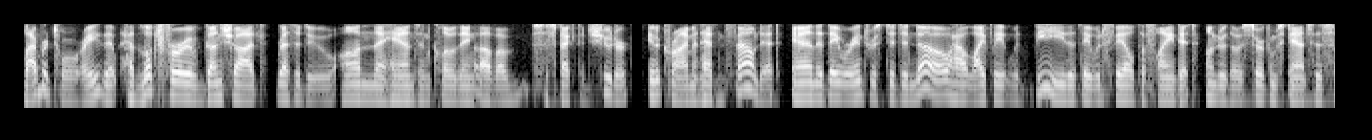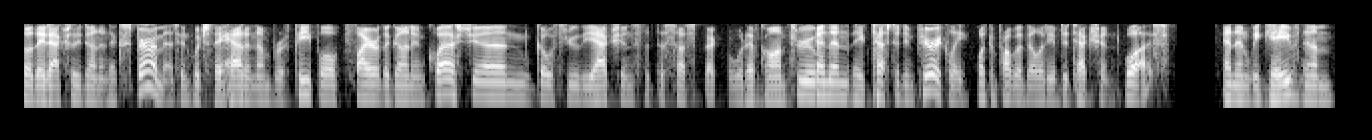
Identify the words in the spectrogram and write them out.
laboratory that had looked for gunshot residue on the hands and clothing of a suspected shooter in a crime and hadn't found it, and that they were interested to know how likely it would be that they would fail to find it under those circumstances. So they'd actually done an experiment in which they had a number of people fire the gun in question, go through the actions that the suspect would have gone through, and then they tested empirically what the probability of detection was. And then we gave them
